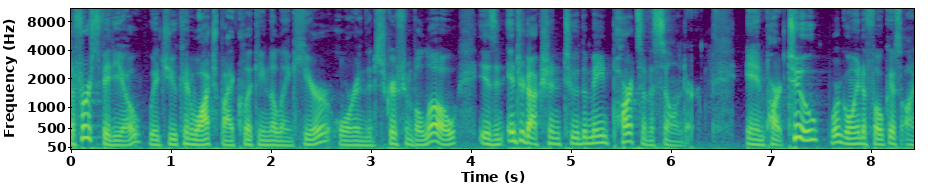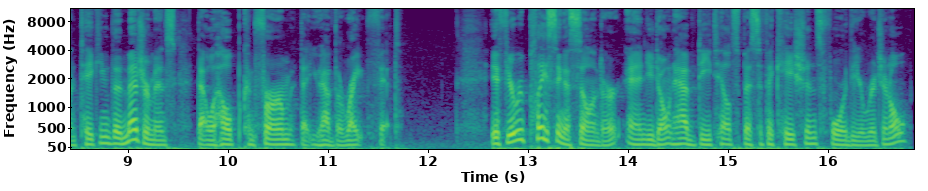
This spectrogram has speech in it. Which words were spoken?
The first video, which you can watch by clicking the link here or in the description below, is an introduction to the main parts of a cylinder. In part two, we're going to focus on taking the measurements that will help confirm that you have the right fit. If you're replacing a cylinder and you don't have detailed specifications for the original,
